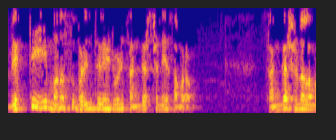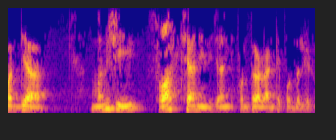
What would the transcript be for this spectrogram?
వ్యక్తి మనస్సు భరించలేనటువంటి సంఘర్షణే సమరం. సంఘర్షణల మధ్య మనిషి స్వాస్థ్యాన్ని నిజానికి పొందాడా అంటే పొందలేడు.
